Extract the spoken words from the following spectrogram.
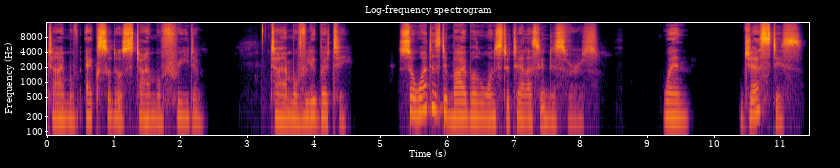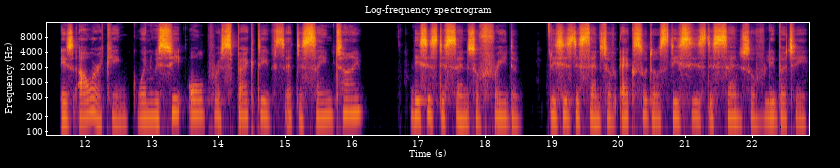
time of exodus, time of freedom, time of liberty. So, what does the Bible wants to tell us in this verse? When justice is our king, when we see all perspectives at the same time, this is the sense of freedom. This is the sense of exodus. This is the sense of liberty.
